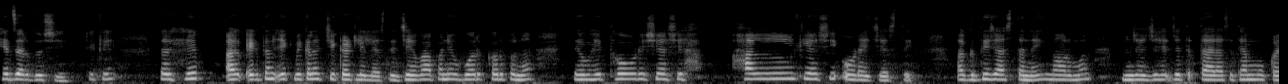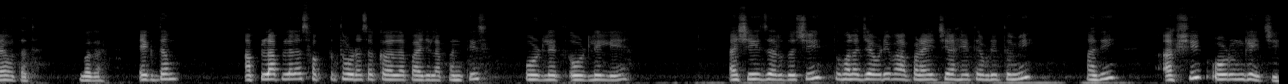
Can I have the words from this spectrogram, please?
हे जरदोशी ठीक? आहे तर हे एकदम एकमेकाला चिकटलेले असते. जेव्हा आपण हे वर्क करतो ना तेव्हा हे थोडीशी अशी हलकी अशी ओढायची असते. अगदी जास्त नाही नॉर्मल. म्हणजे जे जे तार असतात त्या मोकळ्या होतात. बघा एकदम आपलं आपल्यालाच फक्त थोडंसं कळलं पाहिजे आपण तीच ओढले ओढलेली आहे. अशी जरदोशी तुम्हाला जेवढी वापरायची आहे तेवढी तुम्ही आधी अशी ओढून घ्यायची.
